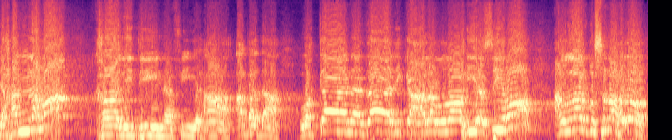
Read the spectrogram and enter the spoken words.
জাহান্নামা। খালিদিনা ফিহা আবাদা। ওয়া কানা যালিকা আলা আল্লাহি ইয়াসীরা। আল্লাহর ঘোষণা হলো,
